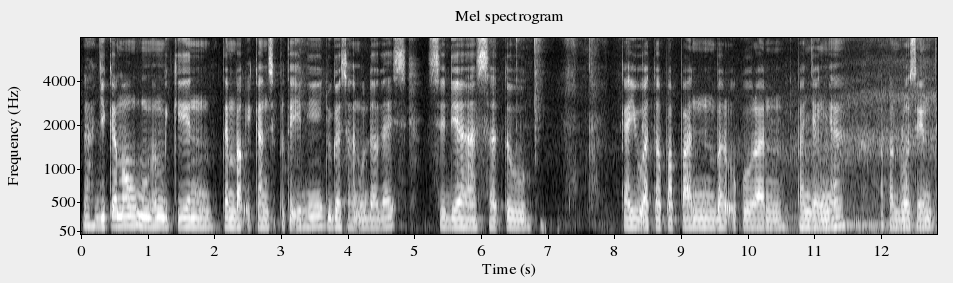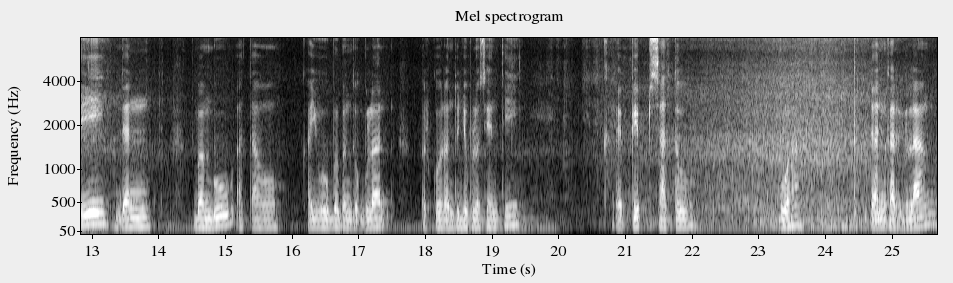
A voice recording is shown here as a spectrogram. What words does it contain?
Nah jika mau membuat tembak ikan seperti ini juga sangat mudah guys. Sedia satu kayu atau papan berukuran panjangnya 80 cm dan bambu atau kayu berbentuk bulat berukuran 70 cm karet pip satu buah dan karet gelang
